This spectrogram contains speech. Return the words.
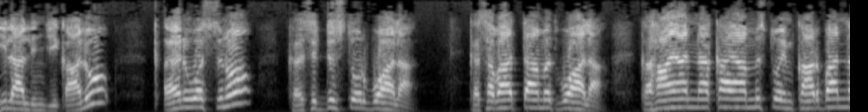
ይላል እንጂ ቃሉ ቀን ወስኖ ከስድስት ወር በኋላ ከሰባት ዓመት በኋላ ከሀያና ከሀያ አምስት ወይም ከአርባና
